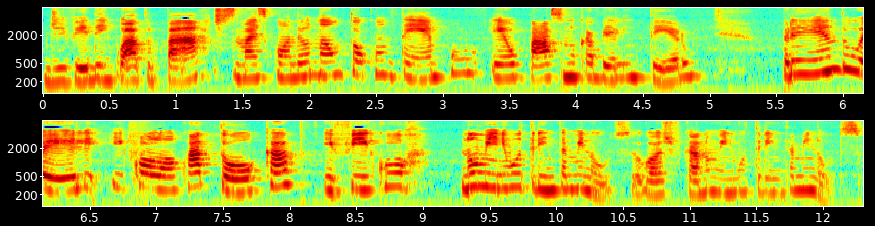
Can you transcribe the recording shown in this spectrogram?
divida em quatro partes, mas quando eu não tô com tempo, eu passo no cabelo inteiro, prendo ele e coloco a touca e fico no mínimo 30 minutos. Eu gosto de ficar no mínimo 30 minutos.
